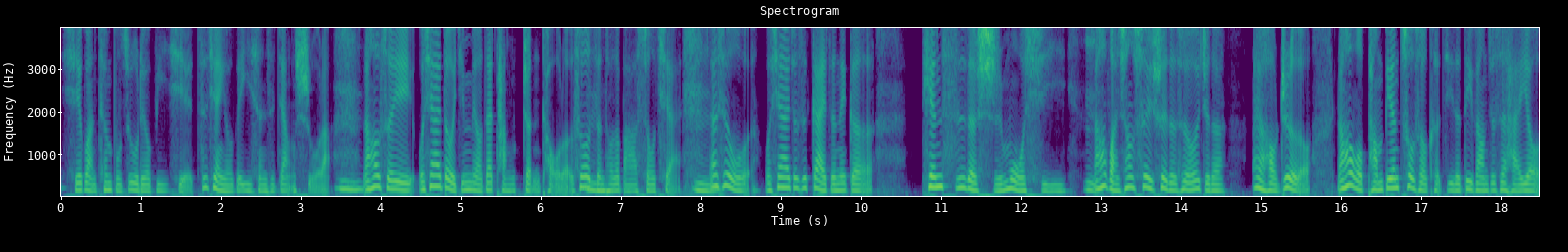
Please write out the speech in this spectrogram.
血管撑不住流鼻血。之前有个医生是这样说啦，嗯、然后所以我现在都已经没有在躺枕头了，所有枕头都把它收起来。嗯、但是我我现在就是盖着那个。天丝的石墨烯，然后晚上睡睡的时候会觉得，哎呀，好热哦。然后我旁边触手可及的地方，就是还有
